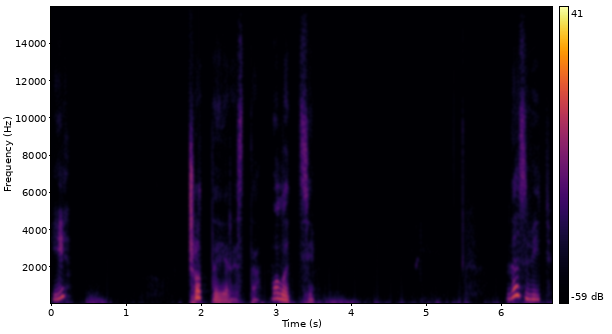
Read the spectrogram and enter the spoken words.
і 400. Молодці. Назвіть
